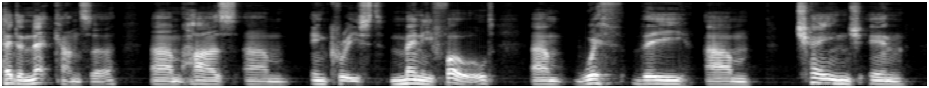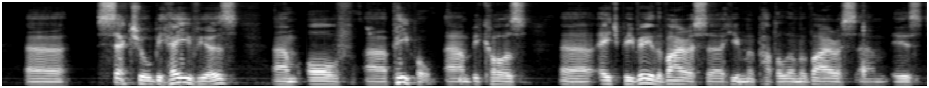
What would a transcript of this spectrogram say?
head and neck cancer um, has um, increased many fold um, with the um, change in uh, sexual behaviors um, of uh, people um, because uh, HPV, the virus, uh, human papillomavirus, um, is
